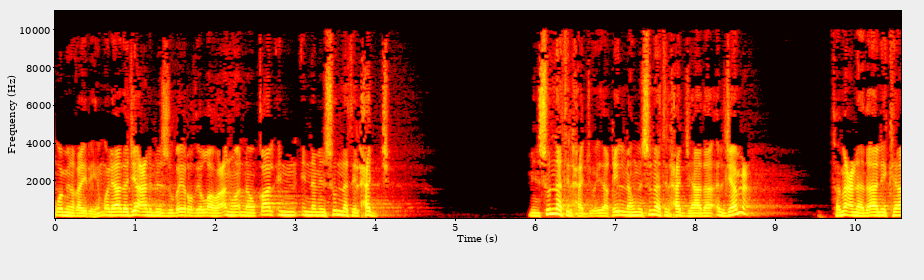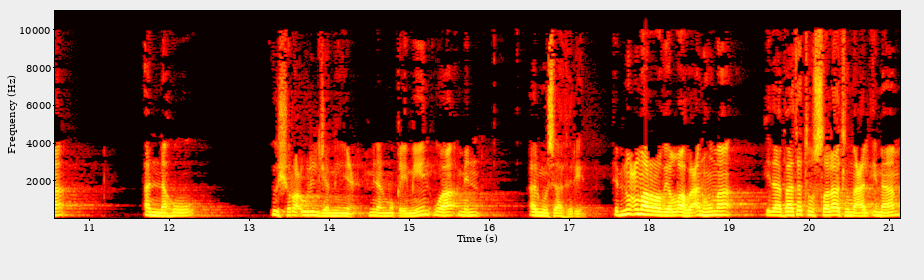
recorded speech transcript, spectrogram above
ومن غيرهم. ولهذا جاء عن ابن الزبير رضي الله عنه أنه قال إن, إن من سنة الحج. من سنة الحج. وإذا قيل أنه من سنة الحج هذا الجمع فمعنى ذلك أنه يشرع للجميع من المقيمين ومن المسافرين. ابن عمر رضي الله عنهما إذا فاتته الصلاة مع الإمام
